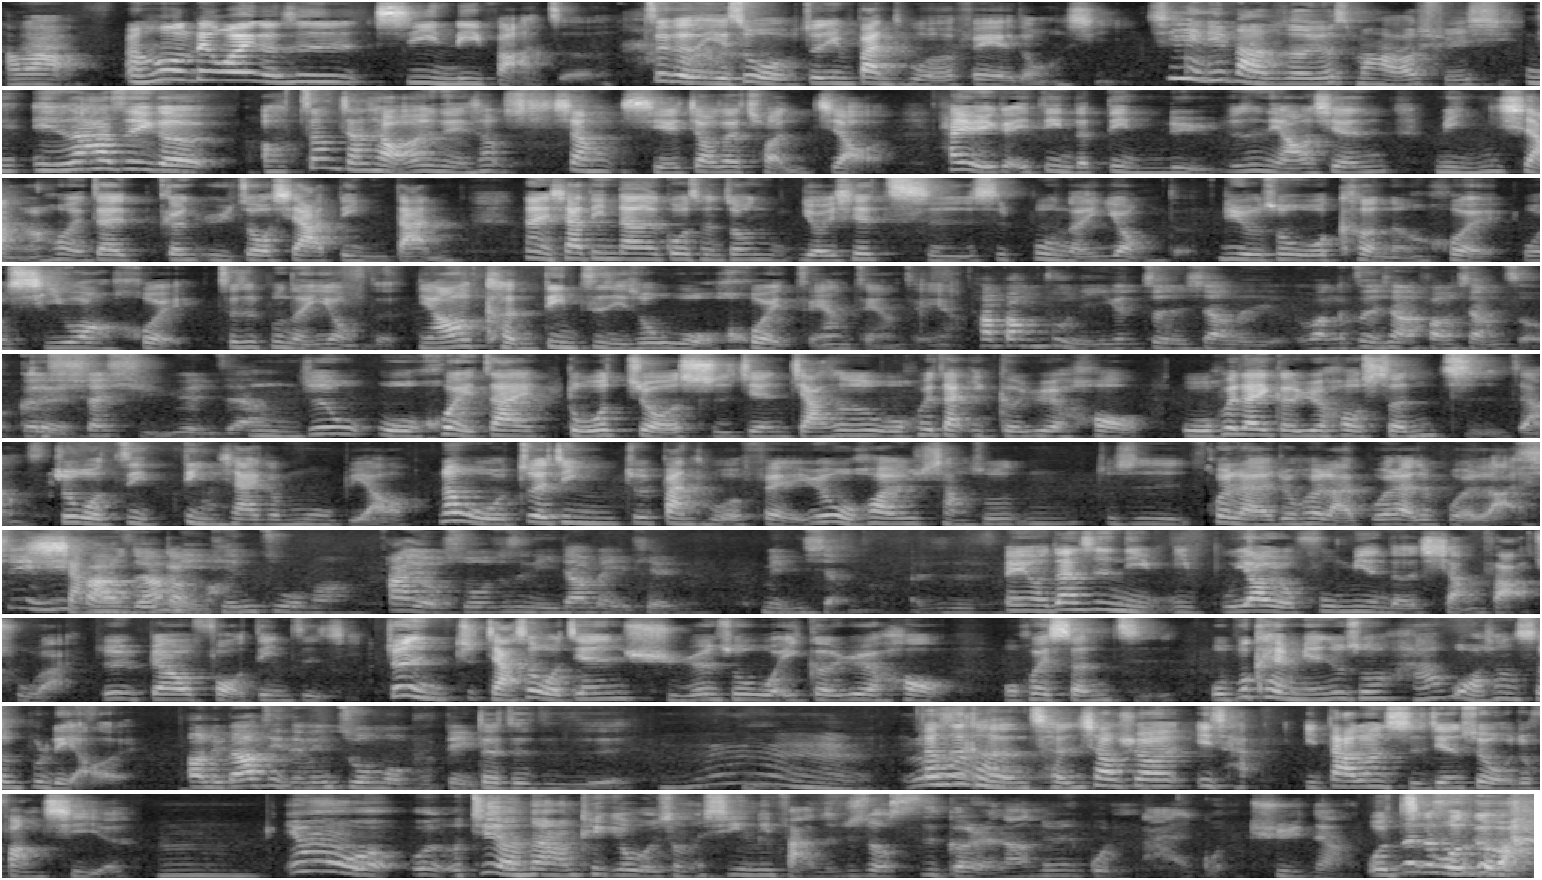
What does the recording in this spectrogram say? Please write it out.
好不好？然后另外一个是吸引力法则，这个也是我最近半途而废的东西。吸引力法则有什么好好学习？你你知道它是一个哦，这样讲起来好像有点像像邪教在传教。它有一个一定的定律，就是你要先冥想，然后你再跟宇宙下订单。那你下订单的过程中，有一些词是不能用的，例如说我可能会，我希望会，这是不能用的。你要肯定自己说我会怎样怎样怎样。它帮助你一个正向的往个正向的方向走，跟在许愿这样。嗯，就是我会在多久的时间？假设说我会在一个月后，我会在一个月后升职，这样子，就我自己定下一个目标。那我最近就半途而废，因为我后来就想说，嗯，就是会来就会来，不会来就不会来。吸引力想那法则要每？天做吗？他有说就是你一定要每天冥想吗？还是没有，但是你你不要有负面的想法出来，就是不要否定自己。就是你就假设我今天许愿说，我一个月后我会升职，我不可以明天就说啊，我好像升不了哎、哦，你不要自己这边捉摸不定。对对对对对。嗯，但是可能成效需要一长一大段时间，所以我就放弃了。嗯，因为我我我记得很多人贴给我什么吸引力法则，就是有四个人，然后那边滚来滚去这样。我那个我是个吧？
